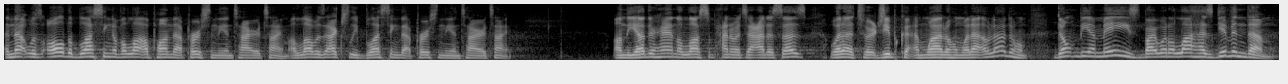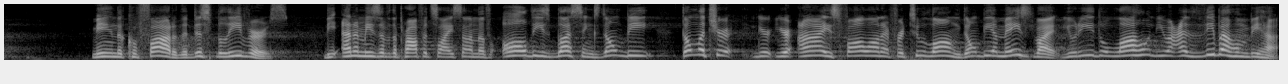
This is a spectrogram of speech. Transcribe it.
And that was all the blessing of Allah upon that person the entire time. Allah was actually blessing that person the entire time. On the other hand, Allah subhanahu wa ta'ala says, وَلَا تُعْجِبْكَ أَمْوَالُهُمْ وَلَا أَوْلَادُهُم Don't be amazed by what Allah has given them. Meaning the kuffar, the disbelievers, the enemies of the Prophet ﷺ, of all these blessings. Don't be don't let your, your, your eyes fall on it for too long. Don't be amazed by it. يُرِيدُ اللَّهُ لِيُعَذِّبَهُم بِهَا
